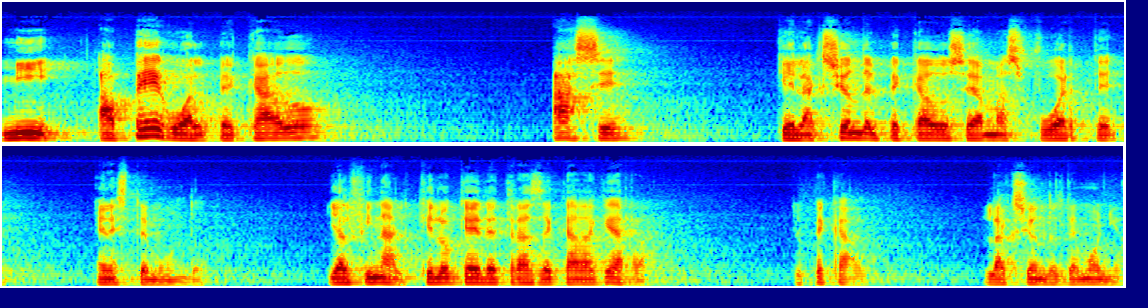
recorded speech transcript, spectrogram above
mi apego al pecado hace que la acción del pecado sea más fuerte en este mundo. Y al final, ¿qué es lo que hay detrás de cada guerra? El pecado, la acción del demonio.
